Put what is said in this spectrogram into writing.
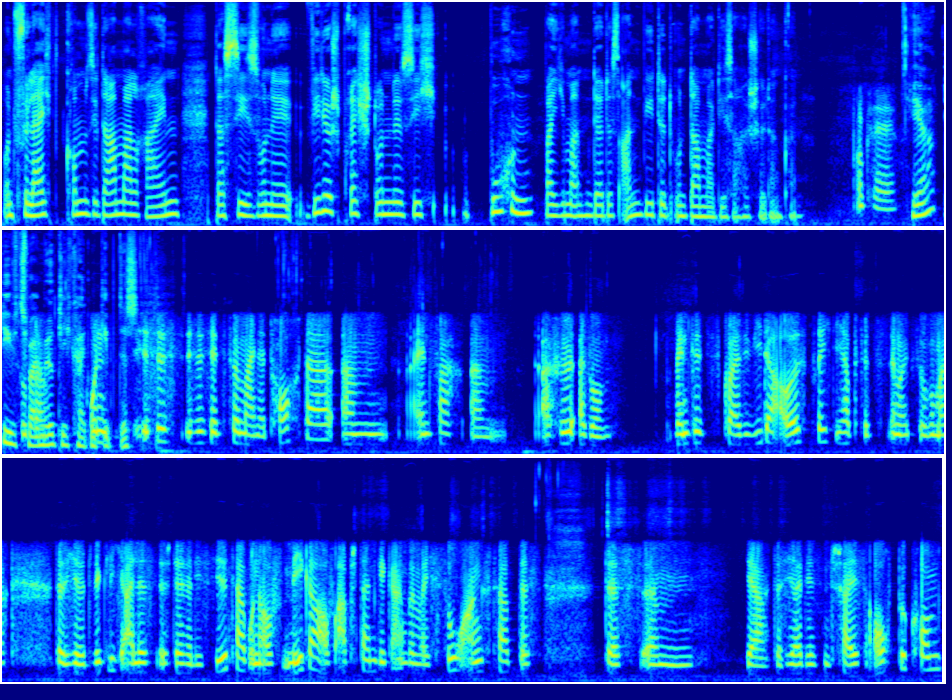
Und vielleicht kommen Sie da mal rein, dass Sie so eine Videosprechstunde sich buchen bei jemandem, der das anbietet und da mal die Sache schildern können. Okay. Ja, die Super. zwei Möglichkeiten und gibt es. Ist es, ist es jetzt für meine Tochter ähm, einfach ähm, also wenn es jetzt quasi wieder ausbricht, ich habe es jetzt immer so gemacht, dass ich jetzt wirklich alles sterilisiert habe und auf mega auf Abstand gegangen bin, weil ich so Angst habe, dass, dass ähm, ja, dass sie halt diesen Scheiß auch bekommt.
